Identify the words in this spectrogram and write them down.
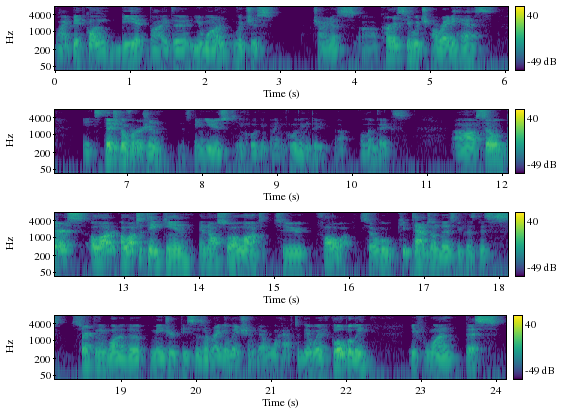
by Bitcoin, be it by the yuan, which is China's uh, currency, which already has its digital version that's been used, including including the Olympics. Uh, so there's a lot, a lot to take in, and also a lot to follow up. So we'll keep tabs on this because this is certainly one of the major pieces of regulation that we'll have to deal with globally if we want this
